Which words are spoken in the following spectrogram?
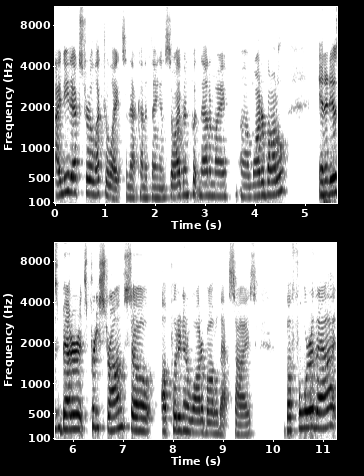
I need extra electrolytes and that kind of thing. And so I've been putting that in my uh, water bottle. And it is better. It's pretty strong. So I'll put it in a water bottle that size. Before that,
